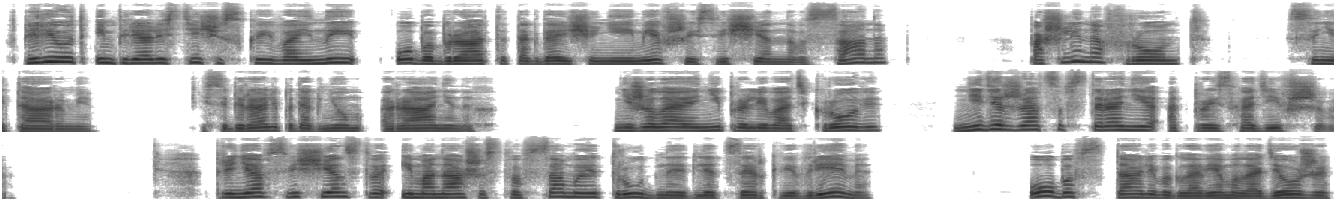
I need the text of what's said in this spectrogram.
В период империалистической войны оба брата, тогда еще не имевшие священного сана, пошли на фронт с санитарами и собирали под огнем раненых, не желая ни проливать крови, ни держаться в стороне от происходившего. Приняв священство и монашество в самое трудное для церкви время, оба встали во главе молодежи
